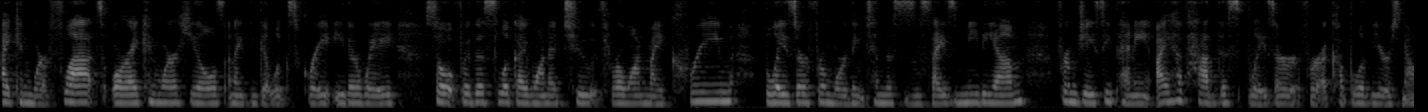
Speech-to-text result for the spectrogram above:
I can wear flats or I can wear heels and I think it looks great either way. So for this look, I wanted to throw on my cream blazer from Worthington. This is a size medium from J.C. JCPenney. I have had this blazer for a couple of years now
